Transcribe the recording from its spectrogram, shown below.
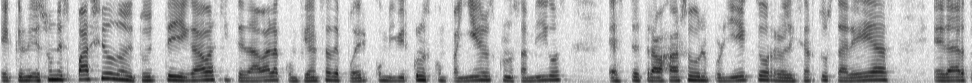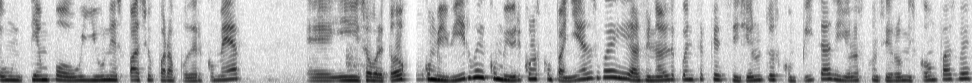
Eh, que es un espacio donde tú te llegabas y te daba la confianza de poder convivir con los compañeros, con los amigos, este, trabajar sobre el proyecto, realizar tus tareas, eh, darte un tiempo y un espacio para poder comer eh, y sobre todo convivir, güey, convivir con los compañeros, güey. Al final de cuentas que se hicieron tus compitas y yo los considero mis compas, güey.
